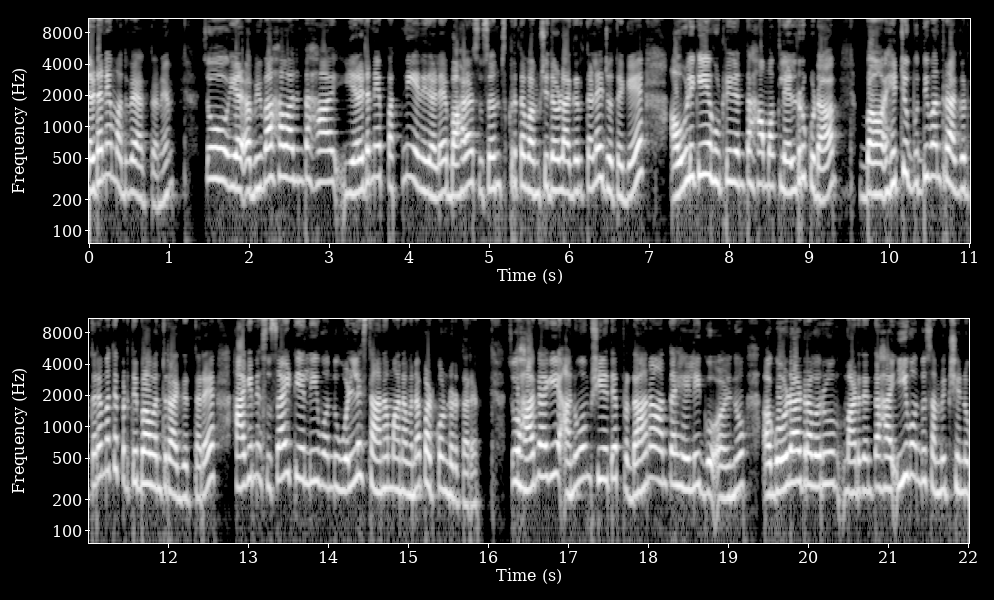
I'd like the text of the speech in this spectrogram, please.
ಎರಡನೇ ಮದುವೆ ಆಗ್ತಾನೆ. ಸೊ ವಿವಾಹವಾದಂತಹ ಎರಡನೇ ಪತ್ನಿ ಏನಿದ್ದಾಳೆ? ಬಹಳ ಸುಸಂಸ್ಕೃತ ವಂಶದವಳಾಗಿರ್ತಾಳೆ. ಜೊತೆಗೆ ಅವಳಿಗೆ ಹುಟ್ಟಿದಂತಹ ಮಕ್ಕಳೆಲ್ಲರೂ ಕೂಡ ಬ, ಹೆಚ್ಚು ಬುದ್ಧಿವಂತರಾಗಿರ್ತಾರೆ ಮತ್ತೆ ಪ್ರತಿಭಾವಂತರಾಗಿರ್ತಾರೆ. ಹಾಗೆಯೇ ಸೊಸೈಟಿಯಲ್ಲಿ ಒಂದು ಒಳ್ಳೆ ಸ್ಥಾನಮಾನವನ್ನ ಪಡ್ಕೊಂಡಿರ್ತಾರೆ. ಸೊ ಹಾಗಾಗಿ ಅನುವಂಶೀಯತೆ ಪ್ರಧಾನ ಅಂತ ಹೇಳಿ ಗೋ, ಏನು ಗೋಡಾಡ್ರವರು ಗೋಡಾಡ್ರವರು ಮಾಡಿದಂತಹ ಈ ಒಂದು ಸಮೀಕ್ಷೆಯನ್ನು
